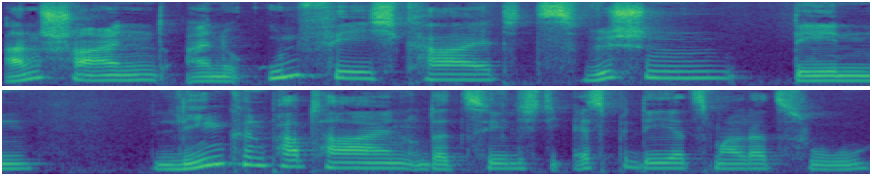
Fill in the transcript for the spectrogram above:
anscheinend eine Unfähigkeit zwischen den linken Parteien, und da zähle ich die SPD jetzt mal dazu,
